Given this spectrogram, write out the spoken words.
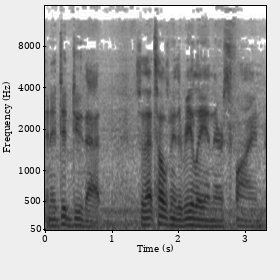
and it did do that. So that tells me the relay in there is fine.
